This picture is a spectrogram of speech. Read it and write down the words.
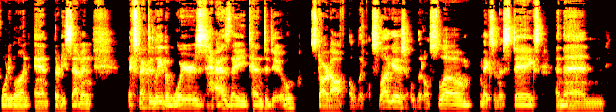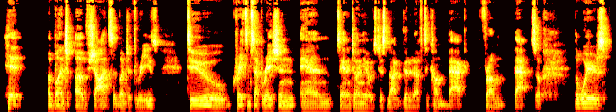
41 and 37. Expectedly, the Warriors, as they tend to do, start off a little sluggish, a little slow, make some mistakes, and then hit a bunch of shots, a bunch of threes to create some separation. And San Antonio is just not good enough to come back from that. So the Warriors,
